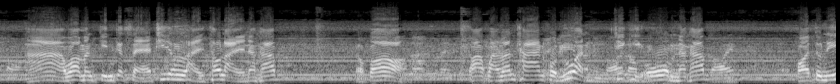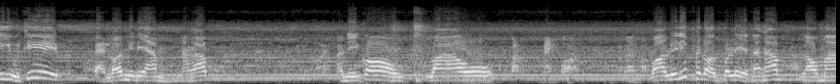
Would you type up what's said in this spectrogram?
ำอ่าว่ามันกินกระแสที่เท่าไหร่เท่าไหร่นะครับ แล้วก็ความความต้านทานขดลวดที่กี่โอห์มนะครับร้อยคอยตัวนี้อยู่ที่ 800 มิลลิแอมป์นะครับ อันนี้ก็วาล์วปรับแม็กก่อนวาล์วลิลิฟพลอดเปรตนะครับ เรามา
